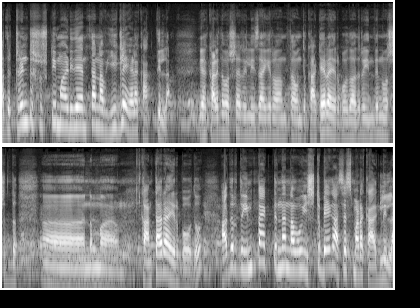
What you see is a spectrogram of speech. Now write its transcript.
ಅದು ಟ್ರೆಂಡ್ ಸೃಷ್ಟಿ ಮಾಡಿದೆ ಅಂತ ನಾವು ಈಗಲೇ ಹೇಳೋಕ್ಕಾಗ್ತಿಲ್ಲ ಈಗ ಕಳೆದ ವರ್ಷ ರಿಲೀಸ್ ಆಗಿರೋವಂಥ ಒಂದು ಕಾಟೇರ ಇರ್ಬೋದು, ಅದರ ಹಿಂದಿನ ವರ್ಷದ ನಮ್ಮ ಕಾಂತಾರ ಇರ್ಬೋದು, ಅದರದ್ದು ಇಂಪ್ಯಾಕ್ಟನ್ನು ನಾವು ಇಷ್ಟು ಬೇಗ ಅಸೆಸ್ ಮಾಡೋಕ್ಕಾಗಲಿಲ್ಲ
